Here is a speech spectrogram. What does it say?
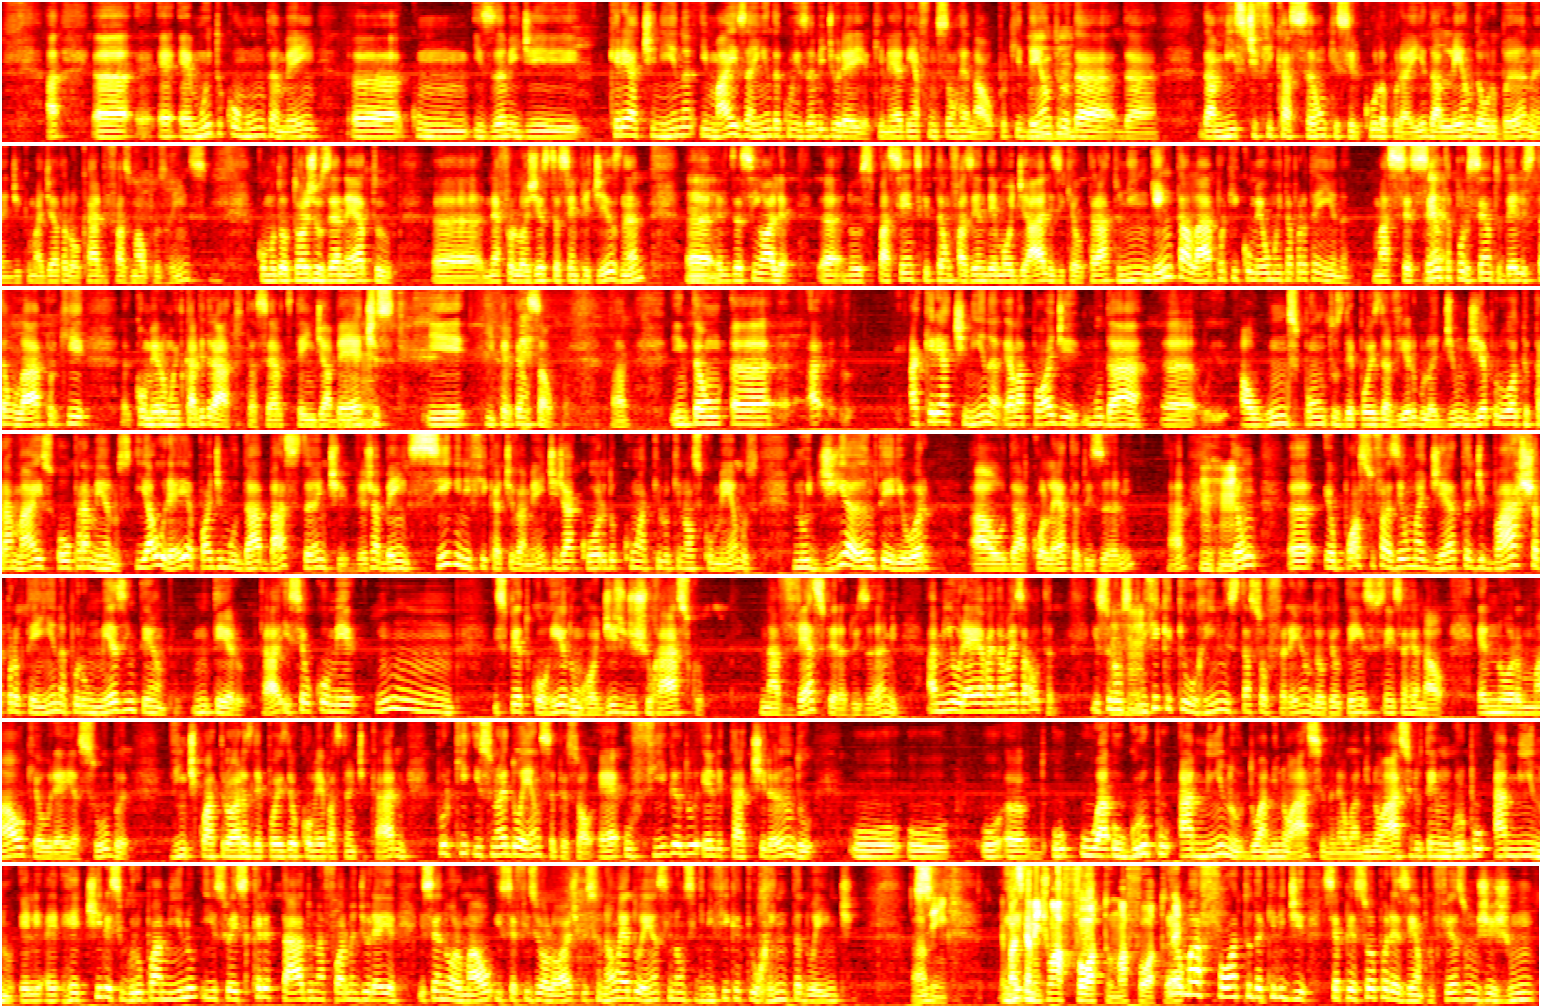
Ah, uh, é, é, muito comum também uh, com exame de creatinina e mais ainda com exame de ureia, que medem a função renal. Porque dentro uhum. da, da, da, mistificação que circula por aí, da lenda urbana de que uma dieta low carb faz mal para os rins, como o Dr. José Neto, uh, nefrologista, sempre diz, né? Uh, uhum. Ele diz assim, olha, uh, nos pacientes que estão fazendo hemodiálise, que eu trato, ninguém está lá porque comeu muita proteína, mas 60% é. deles estão lá porque comeram muito carboidrato, tá certo? Tem diabetes uhum. e hipertensão. Tá? Então, uh, a, creatinina ela pode mudar uh, alguns pontos depois da vírgula de um dia para o outro, para mais ou para menos. E a ureia pode mudar bastante, veja bem, significativamente, de acordo com aquilo que nós comemos no dia anterior ao da coleta do exame Tá? Uhum. Então, uh, eu posso fazer uma dieta de baixa proteína por um mês em tempo, inteiro. Tá? E se eu comer um espeto corrido, um rodízio de churrasco, na véspera do exame, a minha ureia vai dar mais alta. Isso não uhum. significa que o rim está sofrendo ou que eu tenho insuficiência renal. É normal que a ureia suba 24 horas depois de eu comer bastante carne, porque isso não é doença, pessoal. É o fígado, ele está tirando o, o, o, uh, o, o, o, grupo amino do aminoácido, né? O aminoácido tem um grupo amino. Ele eh, retira esse grupo amino e isso é excretado na forma de ureia. Isso é normal, isso é fisiológico, isso não é doença e não significa que o rim está doente. Tá? Sim. É basicamente uma foto, uma foto, é né? É uma foto daquele dia. Se a pessoa, por exemplo, fez um jejum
